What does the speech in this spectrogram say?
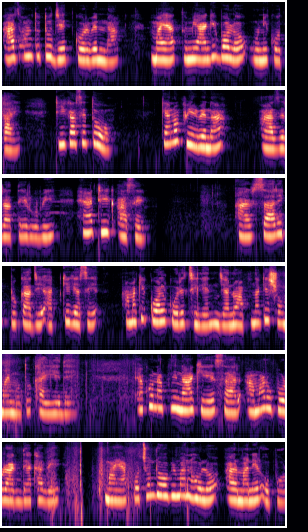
আজ অন্তত জেদ করবেন না। মায়া, তুমি আগে বলো উনি কোথায়। ঠিক আছে তো? কেন ফিরবে না? আজ রাতে রুবি হ্যাঁ ঠিক আছে। আর স্যার একটু কাজে আটকে গেছে আমাকে কল করেছিলেন যেন আপনাকে সময় মতো খাইয়ে দেয়। এখন আপনি না খেয়ে স্যার আমার উপর রাগ দেখাবে। মায়া, প্রচণ্ড অভিমান হলো আরমানের ওপর।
